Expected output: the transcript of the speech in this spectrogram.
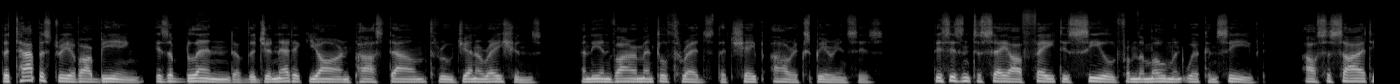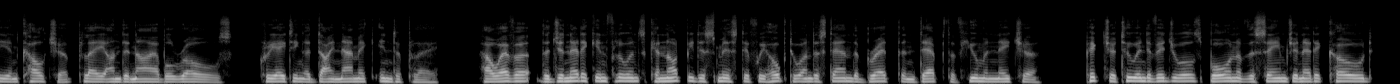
The tapestry of our being is a blend of the genetic yarn passed down through generations and the environmental threads that shape our experiences. This isn't to say our fate is sealed from the moment we're conceived. Our society and culture play undeniable roles, creating a dynamic interplay. However, the genetic influence cannot be dismissed if we hope to understand the breadth and depth of human nature Picture two individuals born of the same genetic code,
